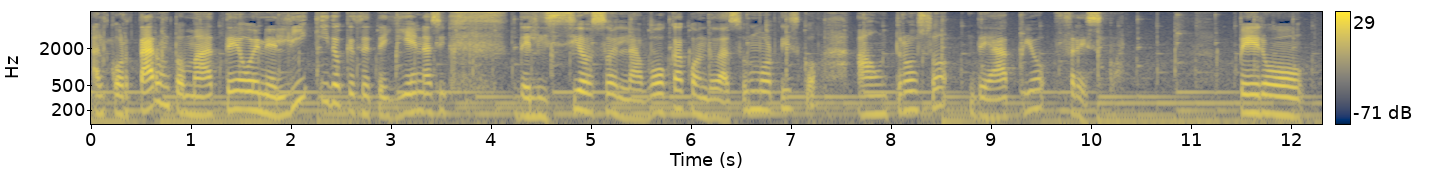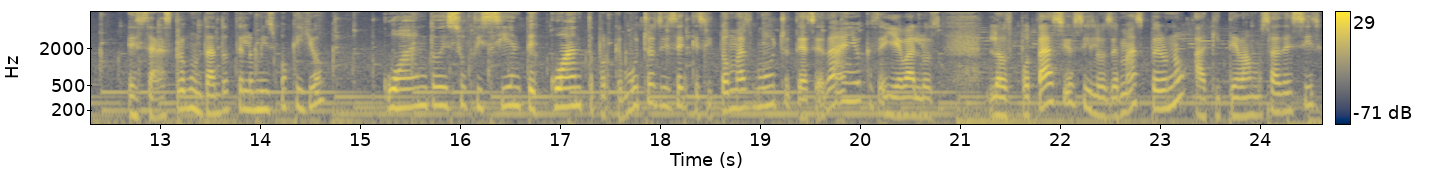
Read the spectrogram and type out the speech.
al cortar un tomate o en el líquido que se te llena así delicioso en la boca cuando das un mordisco a un trozo de apio fresco. Pero estarás preguntándote lo mismo que yo. ¿Cuánto es suficiente? ¿Cuánto? Porque muchos dicen que si tomas mucho te hace daño, que se lleva los, los potasios y los demás, pero no, aquí te vamos a decir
